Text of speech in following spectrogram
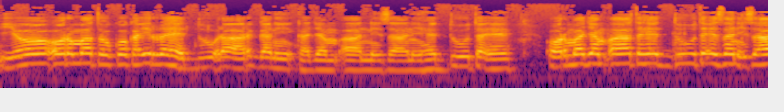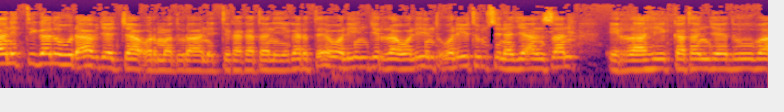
yoo orma tokko ka irra hedduudha argani ka jam'aanni isaanii orma jam'aata hedduu ta'e san isaanitti galuudhaaf jecha orma duraan itti kakatanii gartee waliin jirra walii tumsina je'an san irraa hiikkatan jee duuba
